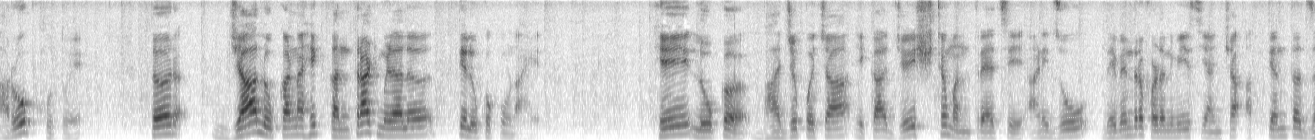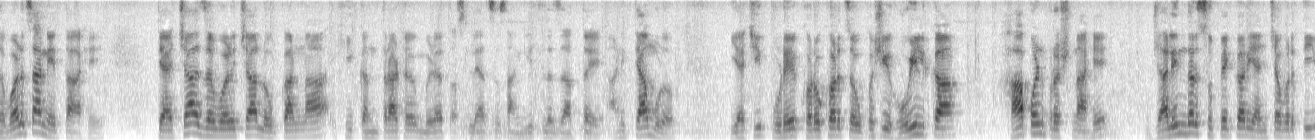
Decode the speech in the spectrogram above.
आरोप होतोय तर ज्या लोकांना हे कंत्राट मिळालं ते लोक कोण आहेत? हे लोक भाजपच्या एका ज्येष्ठ मंत्र्याचे आणि जो देवेंद्र फडणवीस यांच्या अत्यंत जवळचा नेता आहे त्याच्या जवळच्या लोकांना ही कंत्राटं मिळत असल्याचं सांगितलं जातं आहे आणि त्यामुळं याची पुढे खरोखर चौकशी होईल का? हा पण प्रश्न आहे. जालिंदर सुपेकर यांच्यावरती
